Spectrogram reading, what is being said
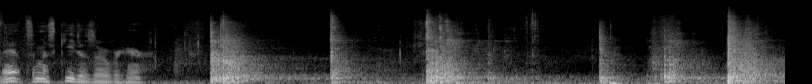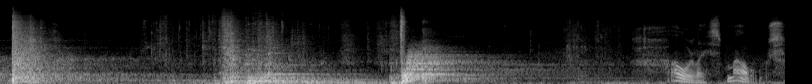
Gnats and mosquitoes over here. Smokes.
